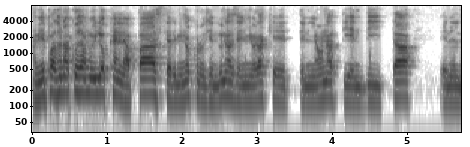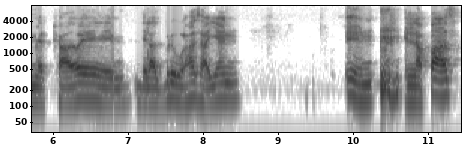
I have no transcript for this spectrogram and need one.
A mí me pasa una cosa muy loca en La Paz, termino conociendo una señora que tenía una tiendita en el mercado de, las brujas ahí en, en, La Paz.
